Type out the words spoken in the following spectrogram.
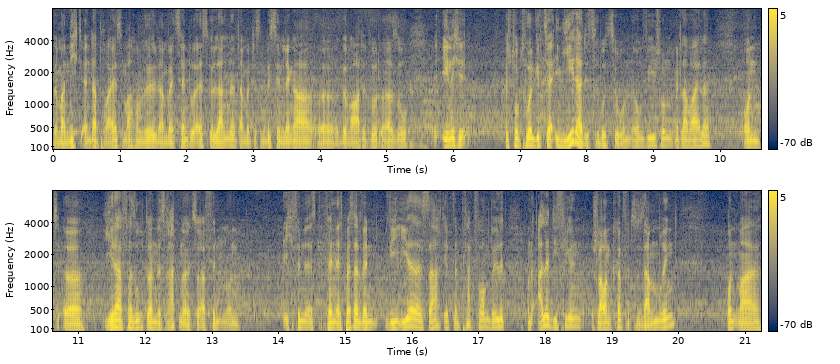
wenn man nicht Enterprise machen will, dann bei CentOS gelandet, damit es ein bisschen länger äh, gewartet wird oder so. Ähnliche Strukturen gibt es ja in jeder Distribution irgendwie schon mittlerweile. Und äh, jeder versucht dann das Rad neu zu erfinden. Und ich finde es, fände es besser, wenn, wie ihr das sagt, jetzt eine Plattform bildet und alle die vielen schlauen Köpfe zusammenbringt und mal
